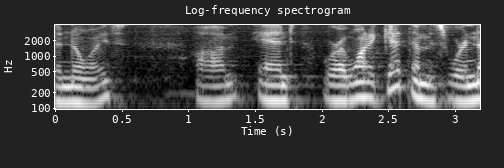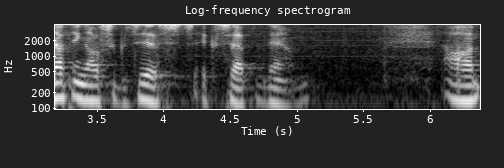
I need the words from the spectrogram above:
the noise. Um, and where I want to get them is where nothing else exists except them. Um,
